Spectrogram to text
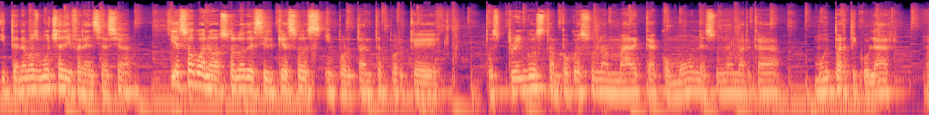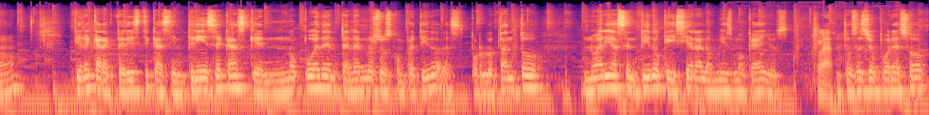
y, tenemos mucha diferenciación. Y eso, bueno, solo decir que eso es importante porque pues Pringles tampoco es una marca común, es una marca muy particular, ¿no? Tiene características intrínsecas que no pueden tener nuestros competidores, por lo tanto, no haría sentido que hiciera lo mismo que ellos. Claro. Entonces yo por eso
